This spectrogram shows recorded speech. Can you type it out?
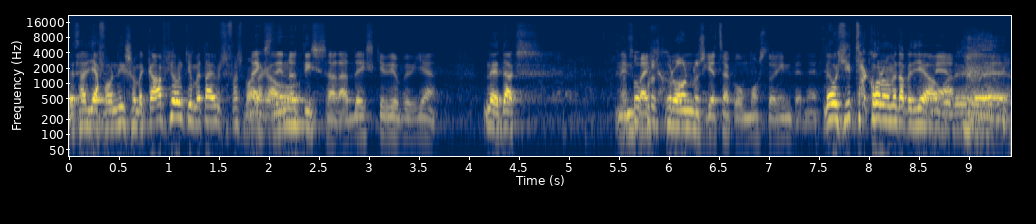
Ε, θα διαφωνήσω με κάποιον και μετά είμαι σε φάση Εντάξει, δεν είναι μαλάκα, ότι είσαι 40, έχεις και δύο παιδιά. Ναι, εντάξει. Δεν Αυτό υπάρχει προς- χρόνος για τσακωμό στο ίντερνετ. Ναι, όχι, τσακώνω με τα παιδιά. Ναι, οπότε, αυτό, ε,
